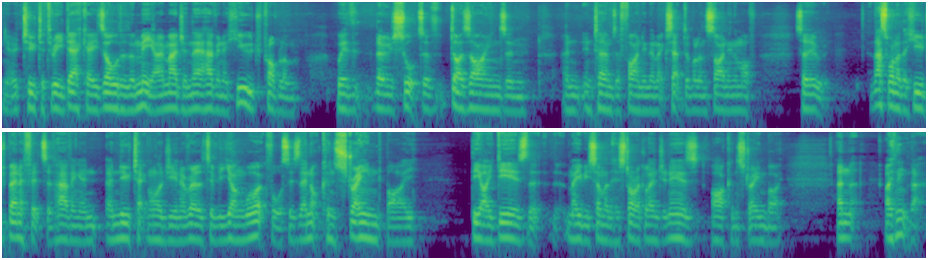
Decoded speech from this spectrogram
you know two to three decades older than me. I imagine they're having a huge problem with those sorts of designs and and in terms of finding them acceptable and signing them off. So that's one of the huge benefits of having a, a new technology in a relatively young workforce is they're not constrained by the ideas that, that maybe some of the historical engineers are constrained by. And I think that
